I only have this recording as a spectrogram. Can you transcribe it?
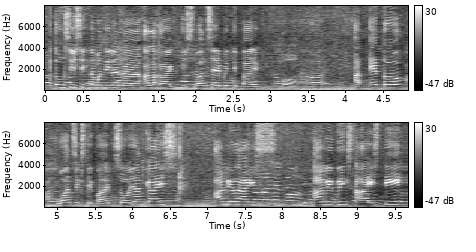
Itong sisig naman nila na a la carte is 175. Oh. At ito, 165. So yan guys, only rice, only drinks na iced tea,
